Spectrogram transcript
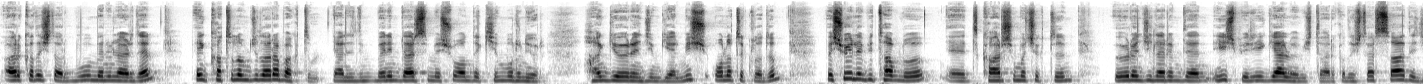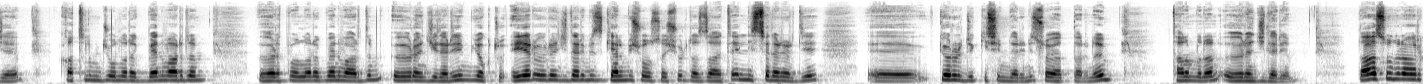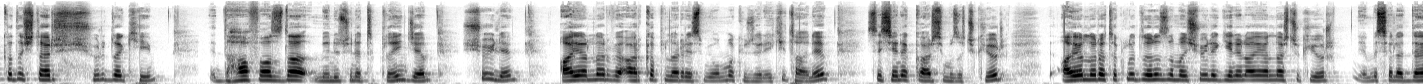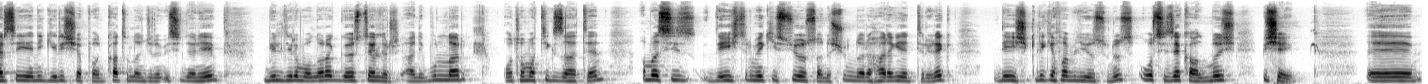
arkadaşlar bu menülerden ben katılımcılara baktım. Yani dedim benim dersime şu anda kim bulunuyor? Hangi öğrencim gelmiş? Ona tıkladım. Ve şöyle bir tablo evet, karşıma çıktı. Öğrencilerimden hiçbiri gelmemişti arkadaşlar. Sadece katılımcı olarak ben vardım. Öğretmen olarak ben vardım. Öğrencilerim yoktu. Eğer öğrencilerimiz gelmiş olsa şurada zaten listelenirdi. Ee, görürdük isimlerini, soyadlarını, tanımlanan öğrencileri. Daha sonra arkadaşlar şuradaki daha fazla menüsüne tıklayınca şöyle ayarlar ve arka plan resmi olmak üzere iki tane seçenek karşımıza çıkıyor. Ayarlara tıkladığınız zaman şöyle genel ayarlar çıkıyor. E, Mesela derse yeni giriş yapan katılımcının isimleri bildirim olarak gösterilir. Hani bunlar otomatik zaten ama siz değiştirmek istiyorsanız şunları hareket ettirerek değişiklik yapabiliyorsunuz. O size kalmış bir şey. Ee,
